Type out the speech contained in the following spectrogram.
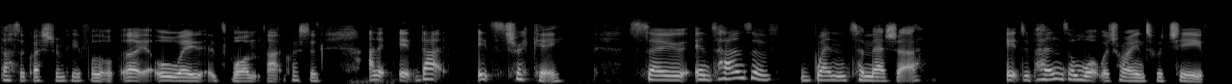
that's a question people like, always want that question, and it, it that it's tricky. So in terms of when to measure, it depends on what we're trying to achieve.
